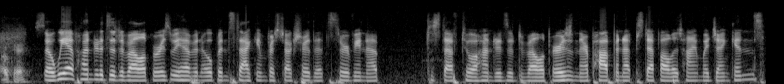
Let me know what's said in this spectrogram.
Okay. So we have hundreds of developers. We have an OpenStack infrastructure that's serving up to stuff to hundreds of developers, and they're popping up stuff all the time with Jenkins.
